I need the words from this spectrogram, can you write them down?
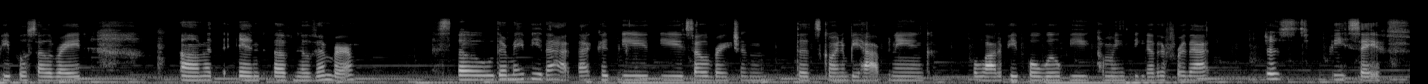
people celebrate um, at the end of November. So there may be that. That could be the celebration that's going to be happening. A lot of people will be coming together for that. Just be safe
